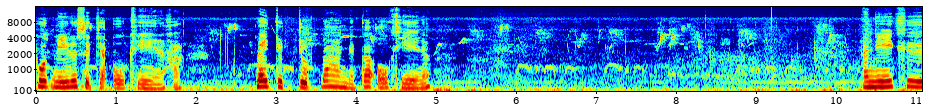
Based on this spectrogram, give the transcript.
พวกนี้รู้สึกจะโอเคนะคะใบจุดๆบ้างแต่ก็โอเคนะอันนี้คือ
